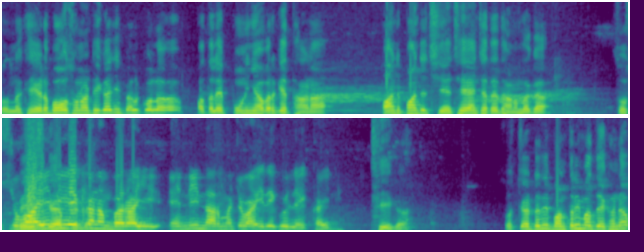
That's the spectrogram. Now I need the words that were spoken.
ਸੋ ਨਖੇੜ ਬਹੁਤ ਸੋਹਣਾ ਠੀਕ ਆ ਜੀ? ਬਿਲਕੁਲ ਪਤਲੇ ਪੂਣੀਆਂ ਵਰਗੇ ਥਾਣਾ। 5 5 6 6 ਇੰਚ ਤੇ ਥਣ ਲੱਗਾ। ਸੋ ਚਵਾਈ ਸਪੇਸ ਦੀ ਇੱਕ ਨੰਬਰ ਆਈ ਇੰਨੀ ਨਰਮ ਚਵਾਈ ਦੀ ਕੋਈ ਲੇਖਾ ਹੀ ਨਹੀਂ। ਠੀਕ ਆ। ਸੋ ਚੱਡੇ ਦੀ ਬੰਤਰ ਹੀ ਮੈਂ ਦੇਖਣ ਡਿਆ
